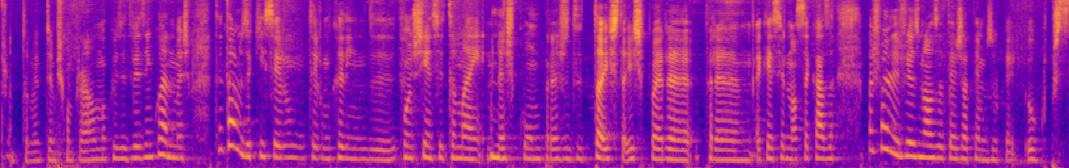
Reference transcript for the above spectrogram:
pronto, também podemos comprar alguma coisa de vez em quando, mas tentarmos aqui ser um, ter um bocadinho de consciência também nas compras de têxteis para, para aquecer a nossa casa, mas várias vezes nós até já temos o que, o que precisamos.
